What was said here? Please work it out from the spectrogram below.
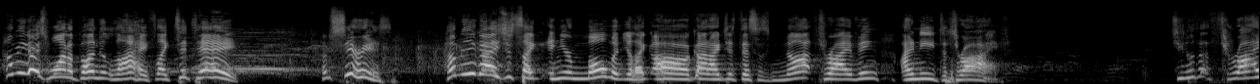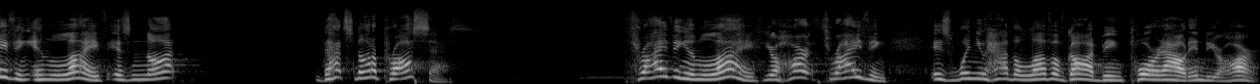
how many of you guys want abundant life like today? I'm serious. How many of you guys just like in your moment, you're like, oh God, I just, this is not thriving. I need to thrive. Do you know that thriving in life is not, that's not a process. Thriving in life, your heart thriving, is when you have the love of God being poured out into your heart.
